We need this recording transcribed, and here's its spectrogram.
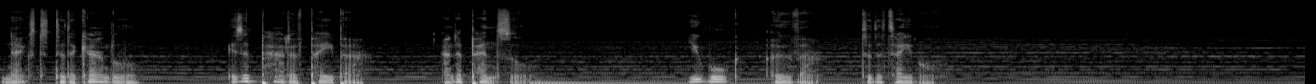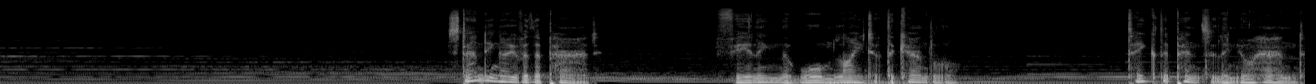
Next to the candle is a pad of paper and a pencil. You walk over to the table. Standing over the pad feeling the warm light of the candle, take the pencil in your hand.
